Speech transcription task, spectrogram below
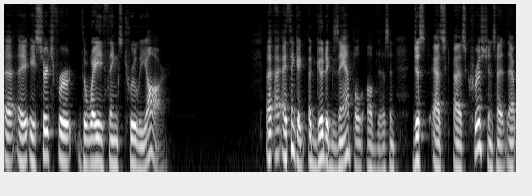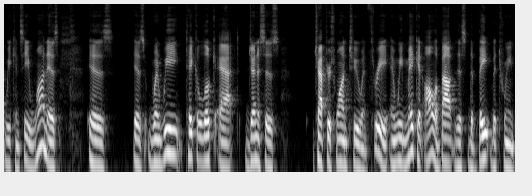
uh, a, a search for the way things truly are. I, I think a, a, good example of this, and just as as Christians that we can see, one is is is when we take a look at Genesis chapters one, two, and three, and we make it all about this debate between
